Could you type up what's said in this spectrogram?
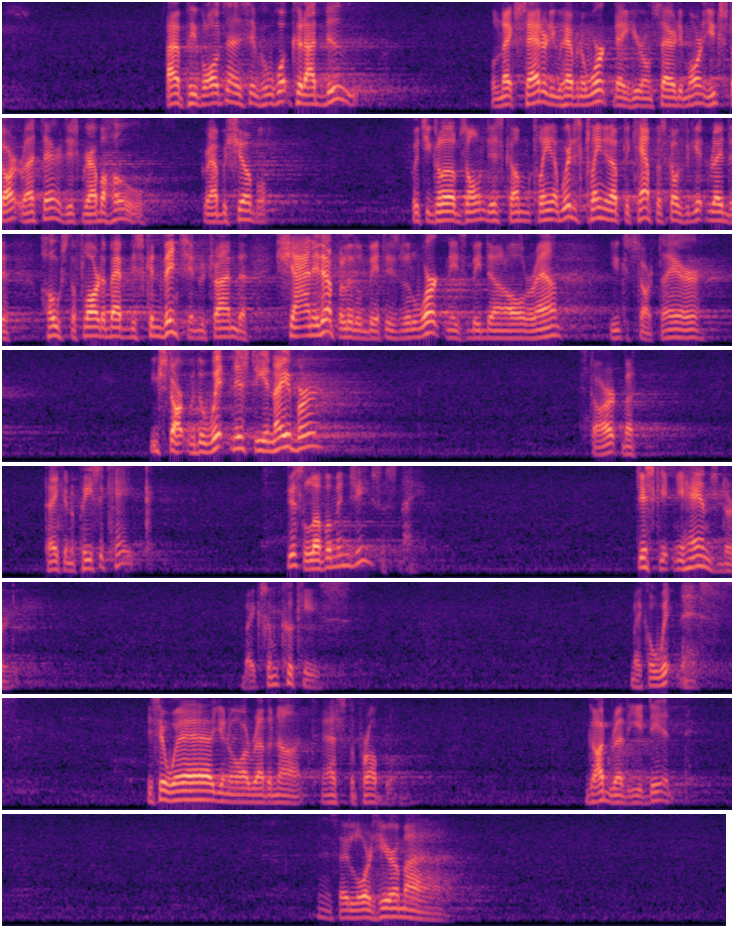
I have people all the time say, Well, what could I do? Well, next Saturday, we're having a work day here on Saturday morning. You can start right there. Just grab a hoe, grab a shovel, put your gloves on, just come clean up. We're just cleaning up the campus because we're getting ready to host the Florida Baptist Convention. We're trying to shine it up a little bit. There's a little work needs to be done all around. You can start there. You can start with a witness to your neighbor. Start by taking a piece of cake. Just love them in Jesus' name. Just getting your hands dirty. Bake some cookies. Make a witness. You say, well, you know, I'd rather not. That's the problem. God rather you did. And say, Lord, here am I.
